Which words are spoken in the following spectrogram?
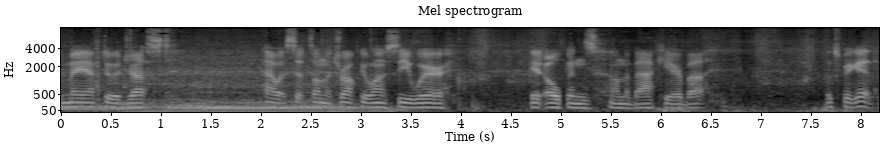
We may have to adjust how it sits on the truck. We want to see where it opens on the back here, but looks pretty good.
